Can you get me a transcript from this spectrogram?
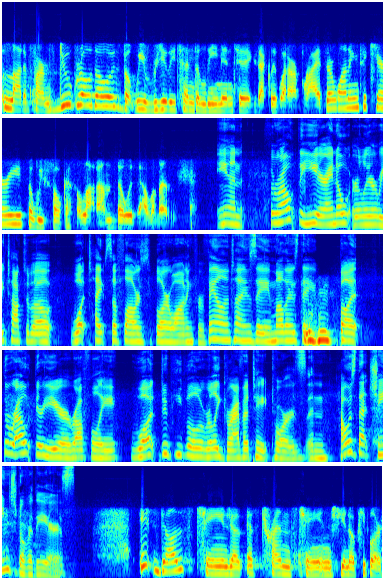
a lot of farms do grow those, but we really tend to lean into exactly what our brides are wanting to carry, so we focus a lot on those elements. And throughout the year, I know earlier we talked about what types of flowers people are wanting for Valentine's Day, Mother's Day, mm-hmm. but throughout their year, roughly, what do people really gravitate towards, and how has that changed over the years? It does change as, as, trends change. You know, people are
